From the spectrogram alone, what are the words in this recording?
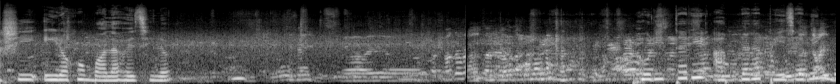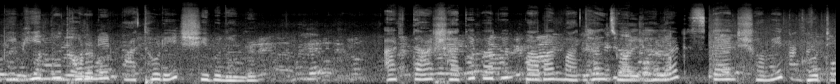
আশি, এইরকম বলা হয়েছিল। হরিদ্বারে আপনারা পেয়ে যাবেন বিভিন্ন ধরনের পাথরের শিবলিঙ্গ। আর তার সাথে পাবেন বাবার মাথায় জল ঢালার স্ট্যান্ড সমেত ঘটি।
